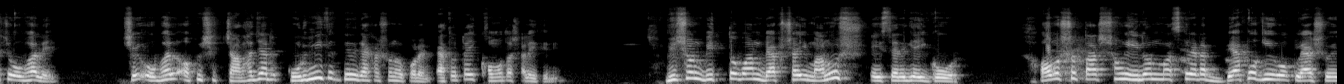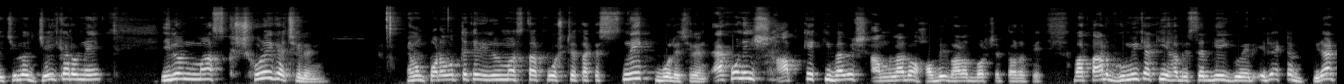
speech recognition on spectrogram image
আছে ওভালে, সেই ওভাল অফিসে চার হাজার কর্মী তিনি দেখাশোনা করেন, এতটাই ক্ষমতাশালী তিনি। ভীষণ বিত্তবান ব্যবসায়ী মানুষ এই সের্গেই গোর। অবশ্য তার সঙ্গে ইলন মাস্কের একটা ব্যাপক ইগো ক্ল্যাশ হয়েছিল, যেই কারণে ইলন মাস্ক সরে গেছিলেন। এবং পরবর্তীকালে ইলন মাস্ক তার পোস্টে তাকে স্নেক বলেছিলেন। এখন এই সাপকে কীভাবে সামলানো হবে ভারতবর্ষের তরফে বা তার ভূমিকা কি হবে সের্গেই গোয়ের এটা একটা বিরাট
